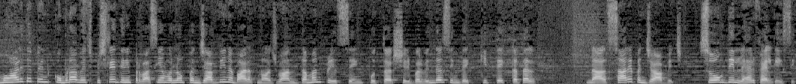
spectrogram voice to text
ਮੋਹਾਲੀ ਦੇ ਪਿੰਡ ਕੁੰਬੜਾ ਵਿੱਚ ਪਿਛਲੇ ਦਿਨੀ ਪ੍ਰਵਾਸੀਆਂ ਵੱਲੋਂ ਪੰਜਾਬੀ ਨਾਬਾਲਗ ਨੌਜਵਾਨ ਦਮਨਪ੍ਰੀਤ ਸਿੰਘ ਪੁੱਤਰ ਸ਼੍ਰੀ ਬਲਵਿੰਦਰ ਸਿੰਘ ਦੇ ਕੀਤੇ ਕਤਲ ਨਾਲ ਸਾਰੇ ਪੰਜਾਬ ਵਿੱਚ ਸੋਗ ਦੀ ਲਹਿਰ ਫੈਲ ਗਈ ਸੀ।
